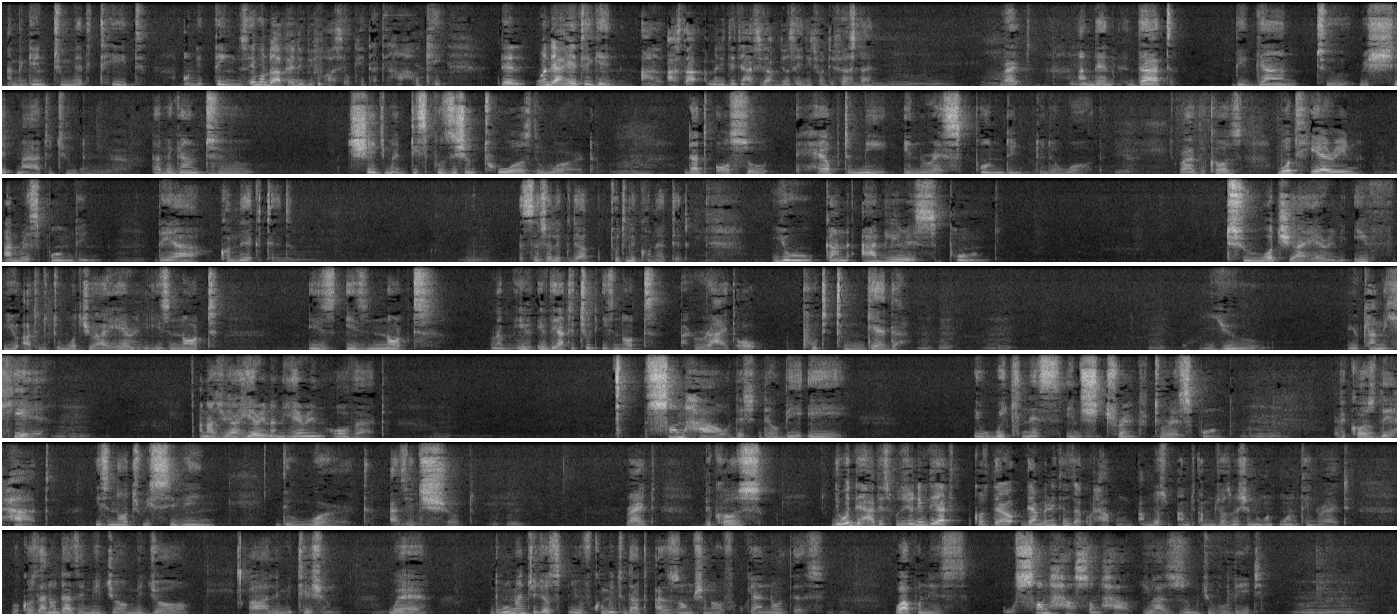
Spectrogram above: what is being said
and begin to meditate on the things, even though I've heard it before. I say, okay, that ah, okay. Then when I hear it again, I, I start meditating as if I've just heard it for the first time right? And then that began to reshape my attitude. Yeah. That began to change my disposition towards the word. That also helped me in responding to the word, Yeah. right? Because both hearing and responding, they are connected. Essentially, they are totally connected. You can hardly respond to what you are hearing if your attitude to what you are hearing is not is is not um, if, if the attitude is not right or put together you you can hear and as you are hearing and hearing all that somehow there, will be a a weakness in strength to respond because the heart is not receiving the word as it should. Mm-hmm. Right? Because the way they heart this position, if they had, because there are, there are many things that could happen. I'm just I'm, I'm just mentioning one, one thing, right? Because I know that's a major major uh, limitation, where the moment you just you've come into that assumption of okay, I know this, what happened is somehow somehow you assumed you've obeyed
